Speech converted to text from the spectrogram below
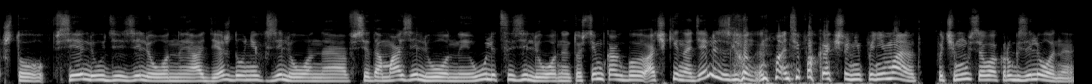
что все люди зеленые, одежда у них зеленая, все дома зеленые, улицы зеленые. То есть им как бы очки надели зеленые, но они пока еще не понимают, почему все вокруг зеленое.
